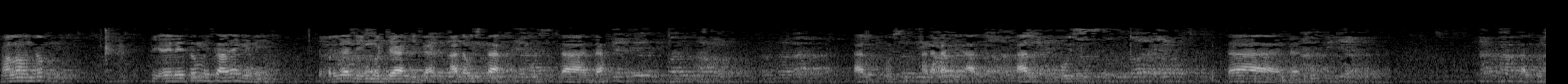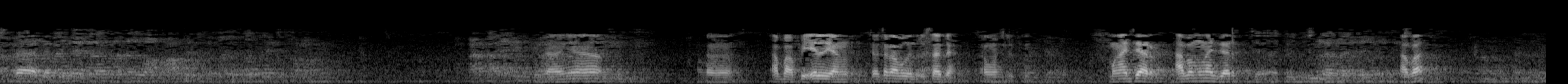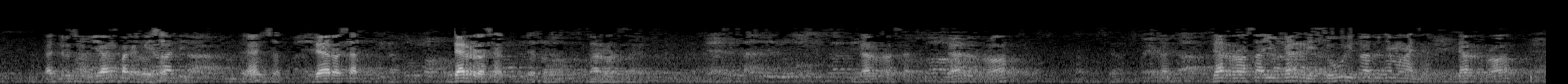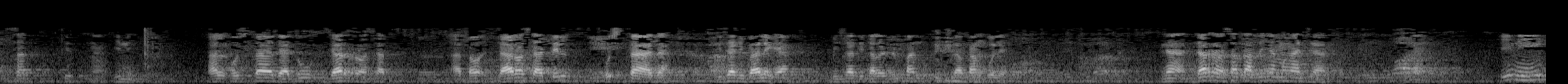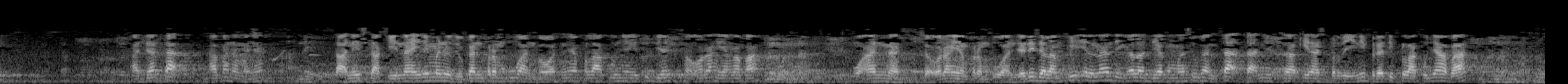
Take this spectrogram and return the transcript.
Kalau untuk fi'il itu misalnya gini, seperti di mujahidah atau ustaz ustazah al us ada kasih al al ustadatu al ustadatu misalnya eh, apa fiil yang cocok apa untuk ustadzah apa maksudnya mengajar. Apa mengajar? Apa? Tadrusu yang pakai fiil Darosat. mati eh? Darosat. darosat darosat Darosat. Darrosat. Darro. Darrosa yudarrisu itu artinya mengajar. Darrosat. Nah, ini. Al ustadatu darrosat atau darosatil ustadah. Bisa dibalik ya. Bisa ditaruh depan, belakang boleh. Nah, darrosat artinya mengajar. Nah, ini ada tak apa namanya? Tanis sakinah ini menunjukkan perempuan bahwasanya pelakunya itu dia seorang yang apa? Muannas, seorang yang perempuan. Jadi dalam fiil nanti kalau dia kemasukan tak tanis sakinah seperti ini berarti pelakunya apa?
